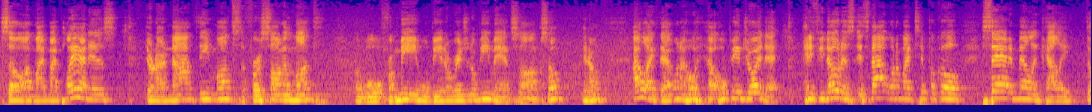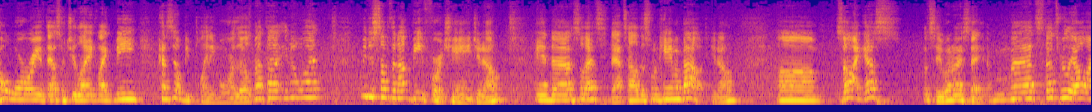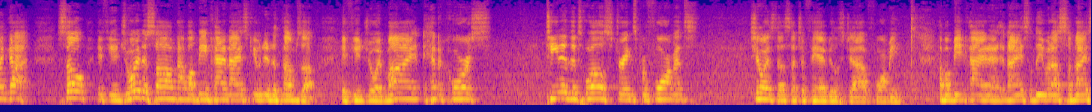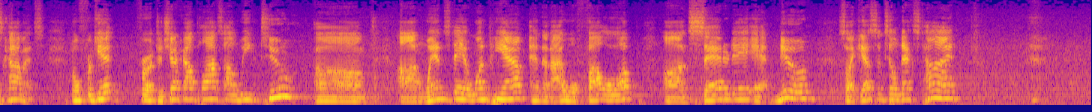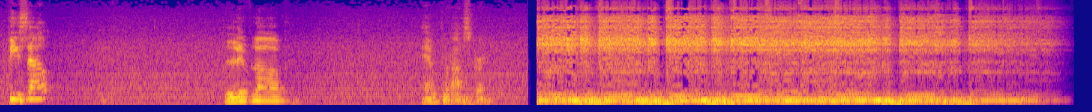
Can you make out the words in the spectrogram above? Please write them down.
so uh, my, my plan is, during our non-theme months, the first song of the month, uh, will, from me, will be an original B-Man song. So, you know, I like that one. I hope, I hope you enjoyed that. And if you notice, it's not one of my typical sad and melancholy. Don't worry if that's what you like, like me, because there'll be plenty more of those. But I thought, you know what? Let me do something upbeat for a change, you know? And uh, so that's that's how this one came about, you know? Um, so I guess, let's see, what do I say? Um, that's, that's really all I got. So if you enjoyed the song, how about being kind of nice, giving it a thumbs up? If you enjoyed mine, and of course, Tina the 12 strings performance, she always does such a fabulous job for me. How about being kind of nice and leaving us some nice comments? Don't forget for to check out plots on week two um, on Wednesday at 1 p.m. and then I will follow up on Saturday at noon. So I guess until next time, peace out, live long, and prosper.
